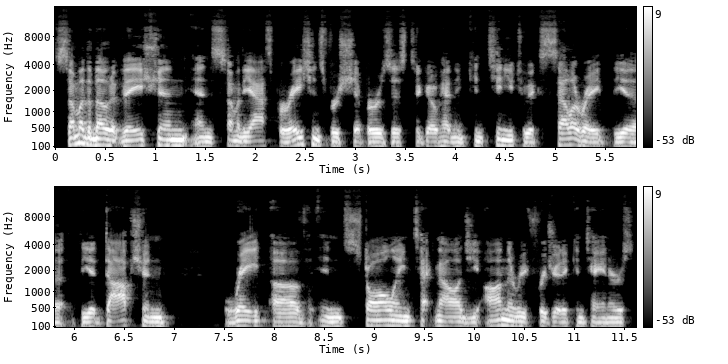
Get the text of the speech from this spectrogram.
some of the motivation and some of the aspirations for shippers is to go ahead and continue to accelerate the uh, the adoption rate of installing technology on the refrigerated containers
